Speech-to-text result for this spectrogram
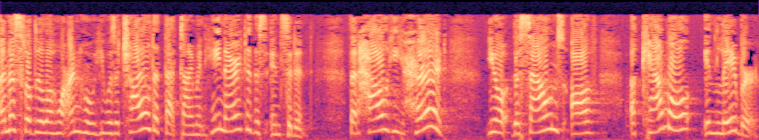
Anas radiallahu anhu, he was a child at that time and he narrated this incident. That how he heard, you know, the sounds of a camel in labor.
